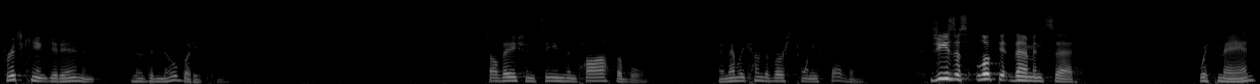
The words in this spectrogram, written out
If rich can't get in, and no, then nobody can. Salvation seems impossible. And then we come to verse 27. Jesus looked at them and said, With man,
